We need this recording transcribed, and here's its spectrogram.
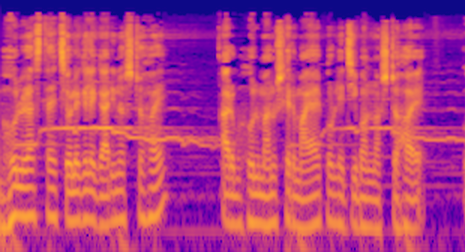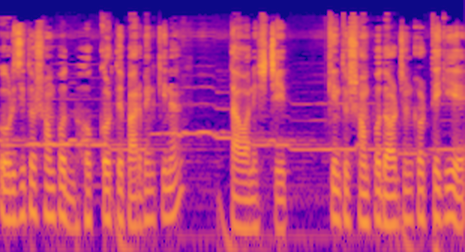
ভুল রাস্তায় চলে গেলে গাড়ি নষ্ট হয়, আর ভুল মানুষের মায়ায় পড়লে জীবন নষ্ট হয়। অর্জিত সম্পদ ভোগ করতে পারবেন কিনা তা অনিশ্চিত। কিন্তু সম্পদ অর্জন করতে গিয়ে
